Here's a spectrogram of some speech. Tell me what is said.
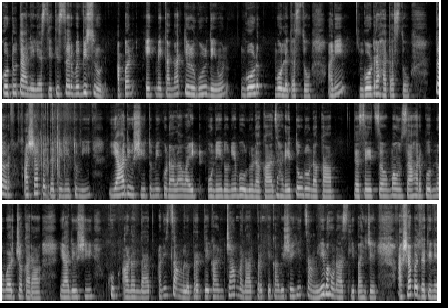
कटुता आलेली असते ती सर्व विसरून आपण एकमेकांना तिळगुळ देऊन गोड बोलत असतो आणि गोड राहत असतो. तर अशा पद्धतीने तुम्ही या दिवशी तुम्ही कुणाला वाईट उणे दोने बोलू नका झाडे तोडू नका तसेच मांसाहार पूर्ण वर्ज करा. या दिवशी खूप आनंदात आणि चांगलं प्रत्येकांच्या मनात प्रत्येकाविषयी चांगली भावना असली पाहिजे. अशा पद्धतीने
